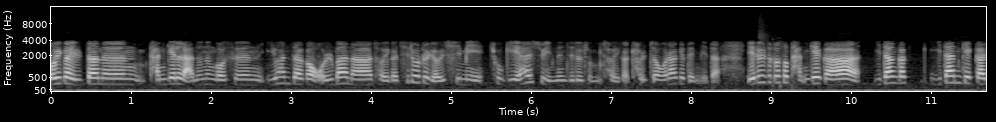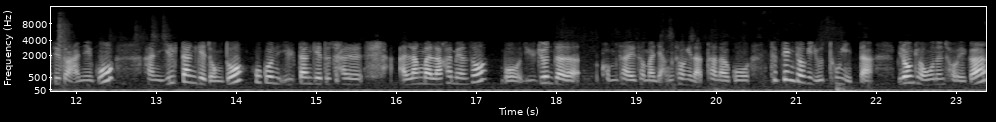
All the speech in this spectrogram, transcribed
저희가 일단은 단계를 나누는 것은 이 환자가 얼마나 저희가 치료를 열심히 조기에 할 수 있는지를 좀 저희가 결정을 하게 됩니다. 예를 들어서 단계가 2단계 2단계까지도 아니고 한 1단계 정도 혹은 1단계도 잘 알락말락 하면서 뭐 유전자 검사에서만 양성이 나타나고 특징적인 요통이 있다. 이런 경우는 저희가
